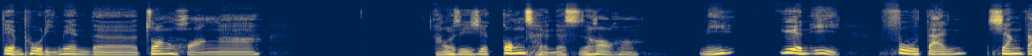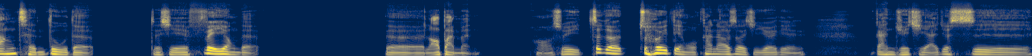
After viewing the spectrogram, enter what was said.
店铺里面的装潢啊，然后是一些工程的时候，哈，你愿意负担相当程度的这些费用的的老板们，好，所以这个最后一点我看到的时候，其实有一点感觉起来，就是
